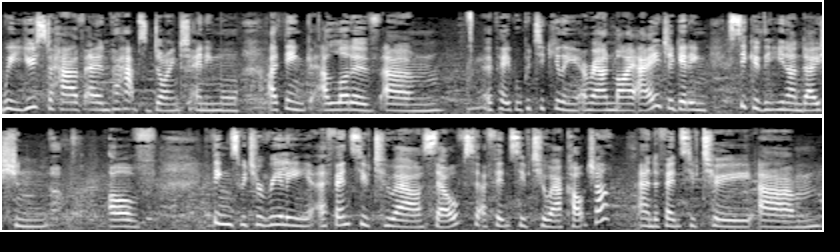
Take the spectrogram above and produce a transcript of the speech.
we used to have and perhaps don't anymore. I think a lot of um, people, particularly around my age, are getting sick of the inundation of things which are really offensive to ourselves, offensive to our culture, and offensive to. Um,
